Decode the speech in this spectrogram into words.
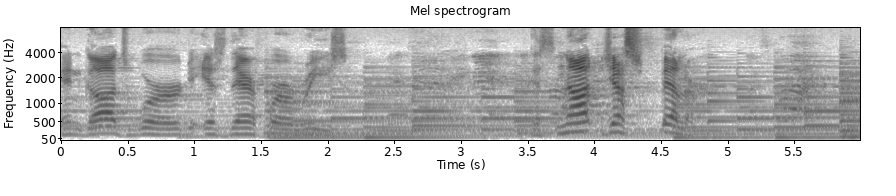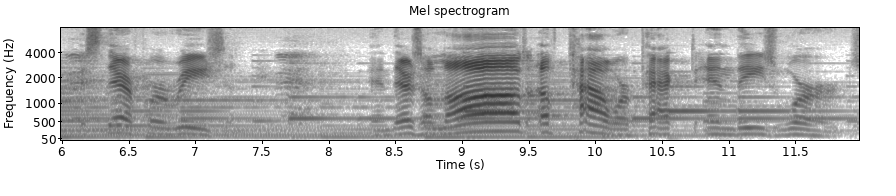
in God's Word is there for a reason. It's not just filler, it's there for a reason. And there's a lot of power packed in these words.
